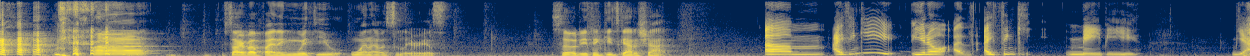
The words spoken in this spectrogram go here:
uh, sorry about fighting with you when I was delirious. So, do you think he's got a shot? Um, I think he, you know, I, I think maybe. Yeah,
